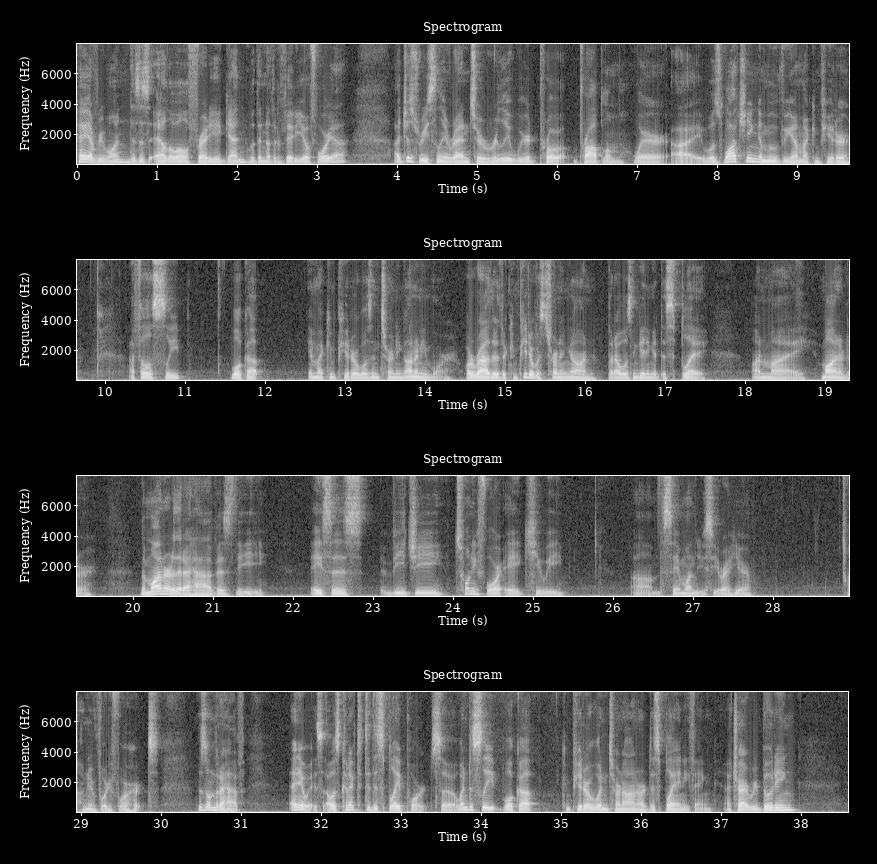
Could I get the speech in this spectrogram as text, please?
Hey everyone, this is LOL Freddy again with another video for you. I just recently ran into a really weird pro problem where I was watching a movie on my computer, I fell asleep, woke up, and my computer wasn't turning on anymore. Or rather, the computer was turning on, but I wasn't getting a display on my monitor. The monitor that I have is the Asus VG248QE, um, the same one you see right here. 144 hertz. This is one that I have. Anyways, I was connected to DisplayPort, so went to sleep, woke up, computer wouldn't turn on or display anything. I tried rebooting,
